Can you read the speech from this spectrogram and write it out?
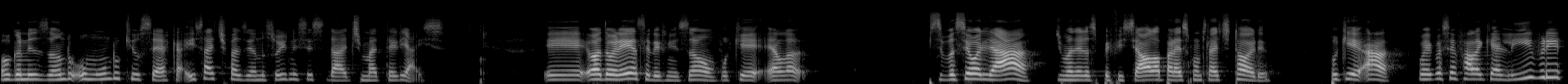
organizando o mundo que o cerca e satisfazendo suas necessidades materiais. E eu adorei essa definição porque ela, se você olhar de maneira superficial, ela parece contraditória. Porque, ah, como é que você fala que é livre,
